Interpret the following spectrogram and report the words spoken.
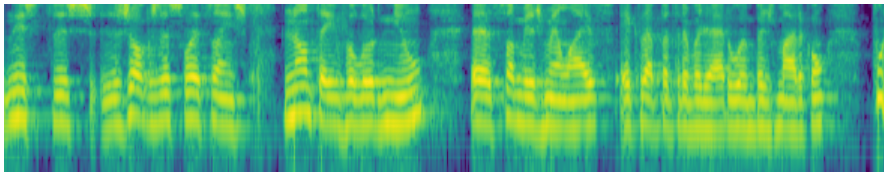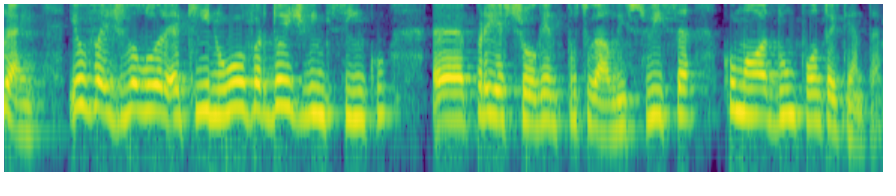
nestes jogos das seleções, não têm valor nenhum, uh, só mesmo em live é que dá para trabalhar, o ambas marcam. Porém, eu vejo valor aqui no over 2.25 uh, para este jogo entre Portugal e Suíça, com uma odd de 1.80.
